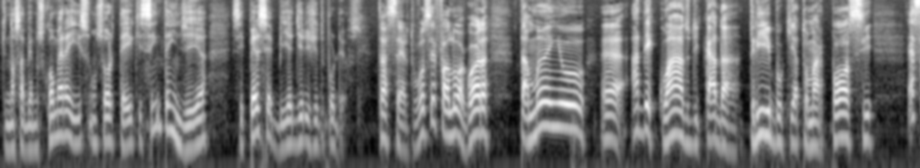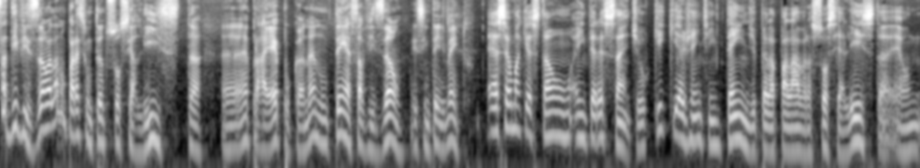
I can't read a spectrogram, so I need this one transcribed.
que nós sabemos como era isso, um sorteio que se entendia, se percebia dirigido por Deus. Tá certo. Você falou agora tamanho é, adequado de cada tribo que ia tomar posse. Essa divisão, ela não parece um tanto socialista é, para a época, né? Não tem essa visão, esse entendimento? Essa é uma questão interessante. O que, que a gente entende pela palavra socialista é, um,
